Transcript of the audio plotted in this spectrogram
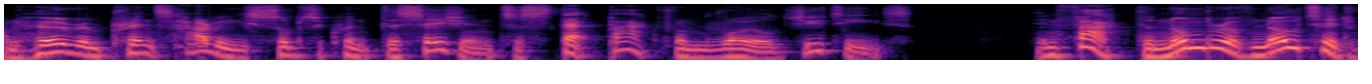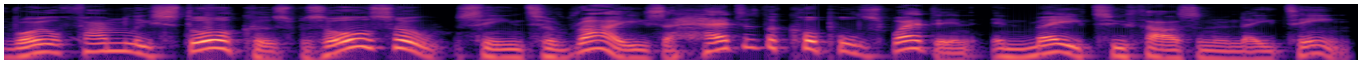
and her and Prince Harry's subsequent decision to step back from royal duties. In fact, the number of noted royal family stalkers was also seen to rise ahead of the couple's wedding in May 2018.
